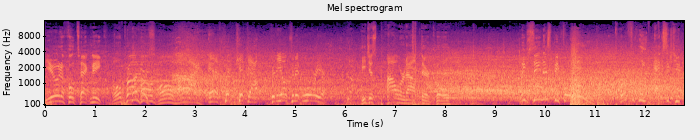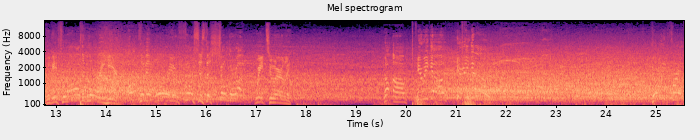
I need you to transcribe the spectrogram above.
Beautiful technique. Oh, Broncos. Oh, my. And a quick kick out for the Ultimate Warrior. He just powered out there, Cole. We've seen this before. Perfectly executed. Looking for all the glory here. Ultimate Warrior forces the shoulder up. Way too early. Uh-oh. Here we go. Here we go. Going for it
